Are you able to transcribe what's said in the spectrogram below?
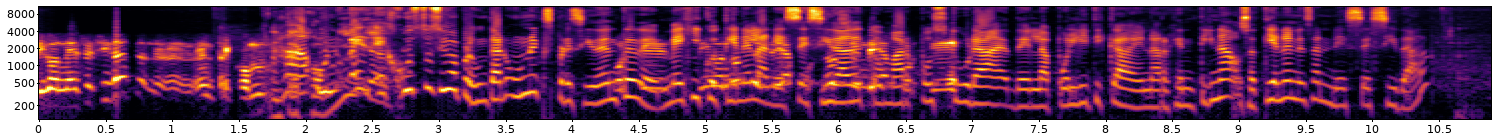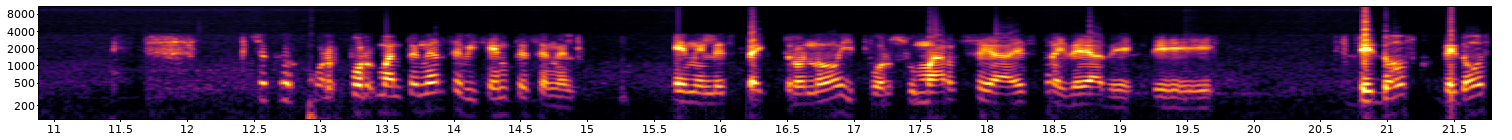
digo, necesidad entre, comillas. justo se iba a preguntar, ¿un expresidente de México tiene la necesidad de tomar postura de la política en Argentina? O sea, ¿tienen esa necesidad? Yo creo por, por mantenerse vigentes en el en el espectro, ¿no? Y por sumarse a esta idea de, de, de dos de dos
